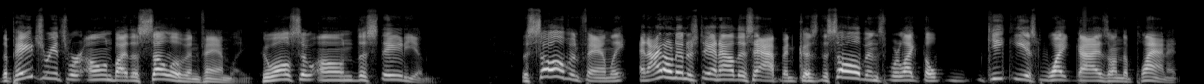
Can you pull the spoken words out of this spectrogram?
The Patriots were owned by the Sullivan family, who also owned the stadium. The Sullivan family, and I don't understand how this happened because the Sullivans were like the geekiest white guys on the planet.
